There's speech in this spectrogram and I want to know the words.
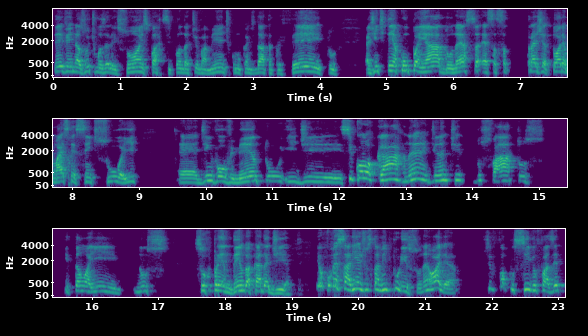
Teve aí nas últimas eleições participando ativamente como candidato a prefeito. A gente tem acompanhado nessa essa, essa trajetória mais recente sua aí é, de envolvimento e de se colocar né, diante dos fatos que estão aí nos surpreendendo a cada dia. Eu começaria justamente por isso, né? Olha, se for possível fazer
